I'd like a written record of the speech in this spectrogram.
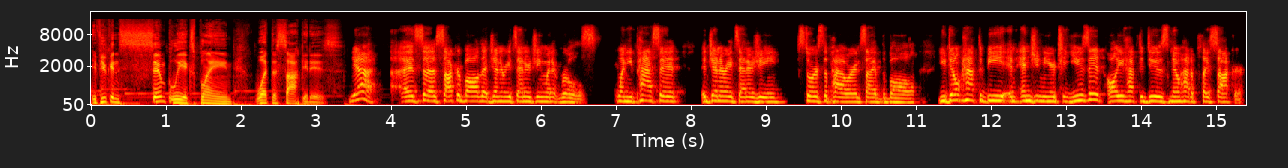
If you can simply explain what the SOCCKET is. Yeah, it's a soccer ball that generates energy when it rolls. When you pass it, it generates energy, stores the power inside the ball. You don't have to be an engineer to use it. All you have to do is know how to play soccer.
